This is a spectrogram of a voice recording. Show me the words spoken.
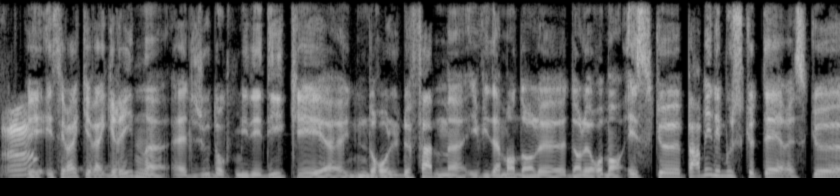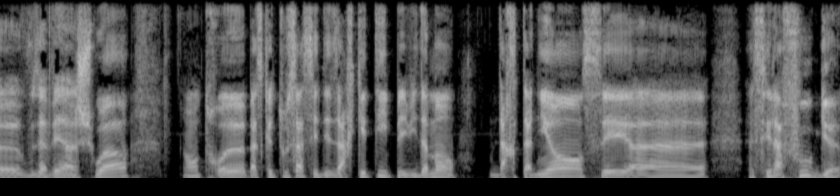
Mhm. Et, et c'est vrai qu'Eva Green, elle joue donc Milady, qui est une drôle de femme, évidemment, dans le, dans le roman. Est-ce que, parmi les mousquetaires, est-ce que vous avez un choix entre... Parce que tout ça, c'est des archétypes, évidemment. D'Artagnan, c'est euh, c'est la fougue,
